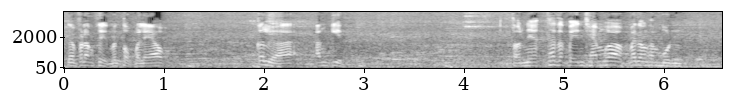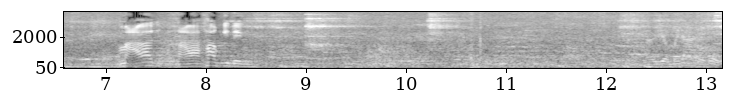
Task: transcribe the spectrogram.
แต่ฝรั่งเศสมันตกไปแล้ว ก็เหลืออังกฤษ ตอนเนี้ยถ้าสเปนแชมป์ก็ไม่ต้องทำบุญ หมาก็หาข้าวกินเองเรายังไม่ได้เลยผม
